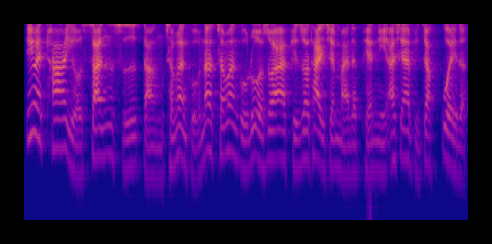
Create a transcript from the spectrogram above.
因为它有三十档成分股，那成分股如果说啊，比如说他以前买的便宜啊，现在比较贵了，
